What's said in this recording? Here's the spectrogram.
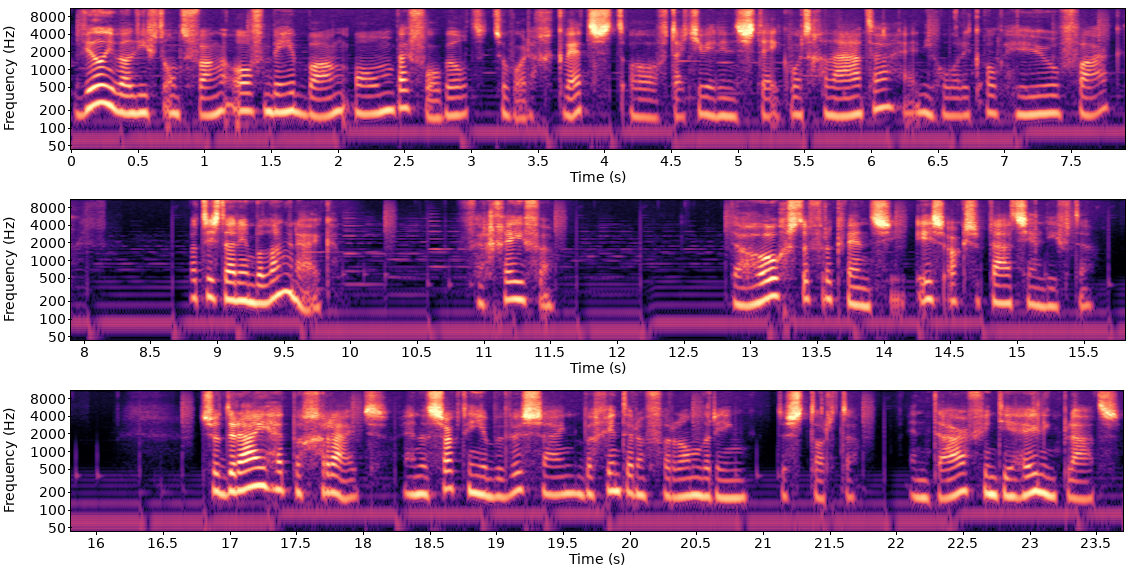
Wil je wel liefde ontvangen of ben je bang om bijvoorbeeld te worden gekwetst of dat je weer in de steek wordt gelaten? Die hoor ik ook heel vaak. Wat is daarin belangrijk? Vergeven. De hoogste frequentie is acceptatie en liefde. Zodra je het begrijpt en het zakt in je bewustzijn, begint er een verandering te starten. En daar vindt die heling plaats.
